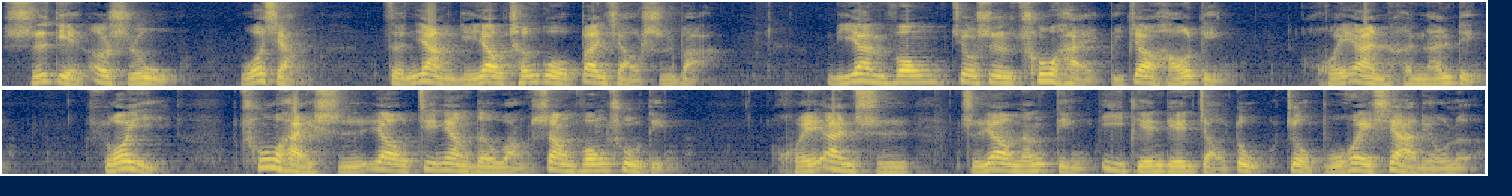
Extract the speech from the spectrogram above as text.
十点二十五。我想，怎样也要撑过半小时吧。离岸风就是出海比较好顶，回岸很难顶，所以出海时要尽量的往上风处顶，回岸时只要能顶一点点角度就不会下流了。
